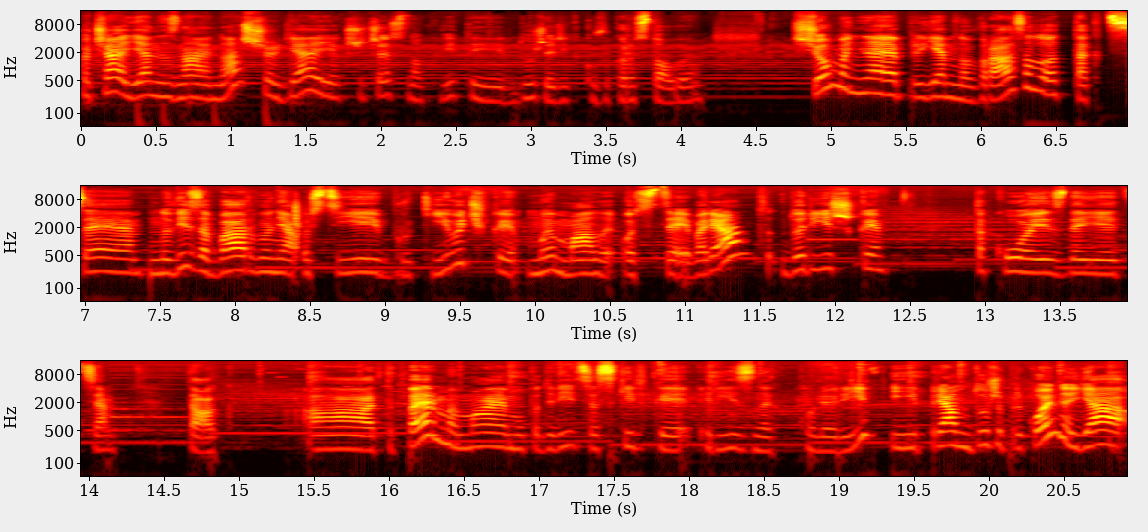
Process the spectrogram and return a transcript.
Хоча я не знаю на що, я, якщо чесно, квіти дуже рідко використовую. Що мене приємно вразило, так це нові забарвлення ось цієї бруківочки. Ми мали ось цей варіант доріжки, такої, здається. Так, А тепер ми маємо подивіться, скільки різних кольорів, і прям дуже прикольно. Я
